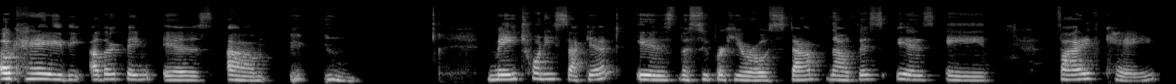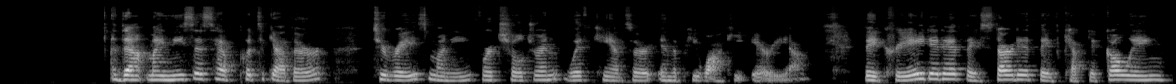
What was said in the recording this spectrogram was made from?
Okay, the other thing is um, May 22nd is the superhero stomp. Now, this is a 5K that my nieces have put together to raise money for children with cancer in the Pewaukee area. They created it, they started, they've kept it going.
